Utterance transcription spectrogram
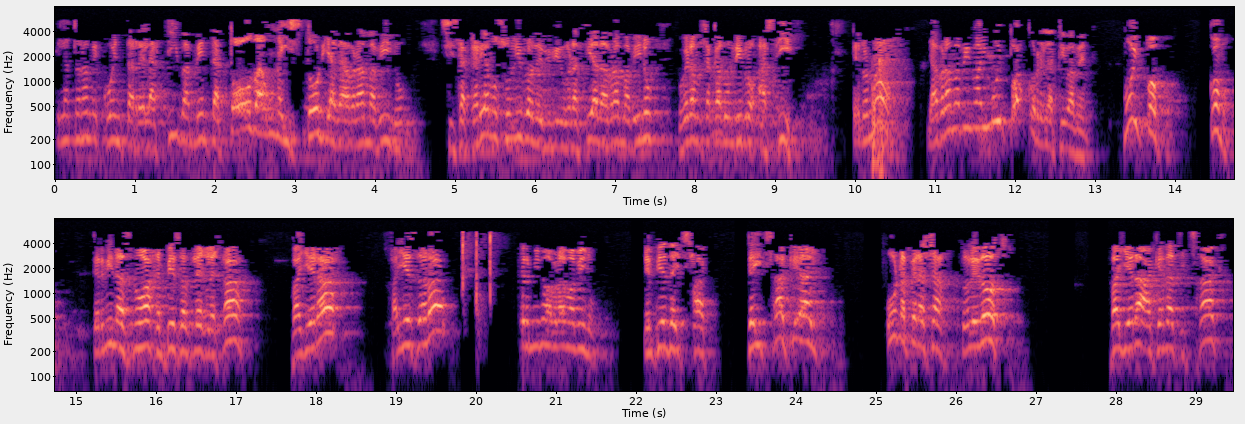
Y la Torah me cuenta relativamente a toda una historia de Abraham Avinu. Si sacaríamos un libro de bibliografía de Abraham Avinu, hubiéramos sacado un libro así. Pero no, de Abraham Avinu hay muy poco relativamente. Muy poco. ¿Cómo? Terminas Noah, empiezas Lech Vayera, Hayezara, terminó Abraham Avinu. Empieza Isaac. De Isaac, ¿qué hay? Una perashá, Toledo. Vayera, quedat Isaac,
